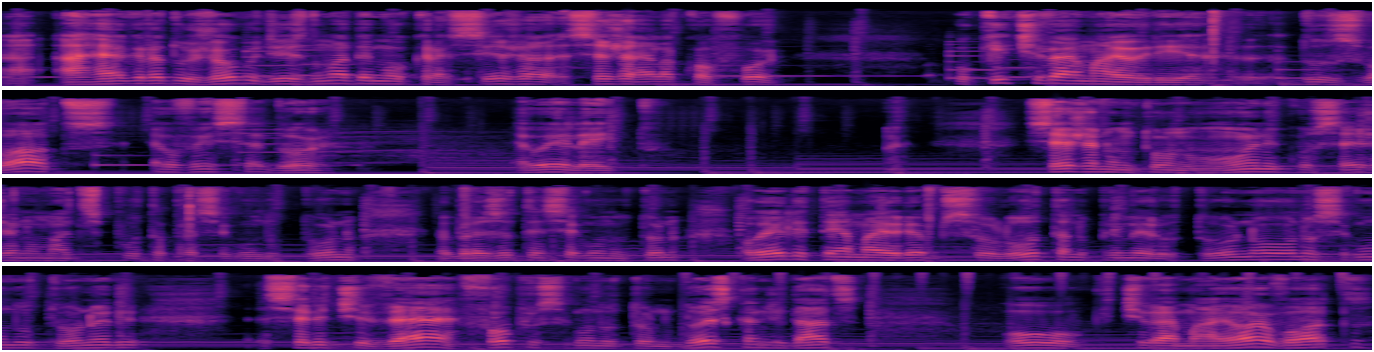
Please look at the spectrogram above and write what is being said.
A, a regra do jogo diz, numa democracia, já, seja ela qual for, o que tiver a maioria dos votos é o vencedor, é o eleito. Né? Seja num turno único, seja numa disputa para segundo turno. No Brasil tem segundo turno, ou ele tem a maioria absoluta no primeiro turno, ou no segundo turno, ele, se ele tiver, for para o segundo turno, dois candidatos, ou que tiver maior voto,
